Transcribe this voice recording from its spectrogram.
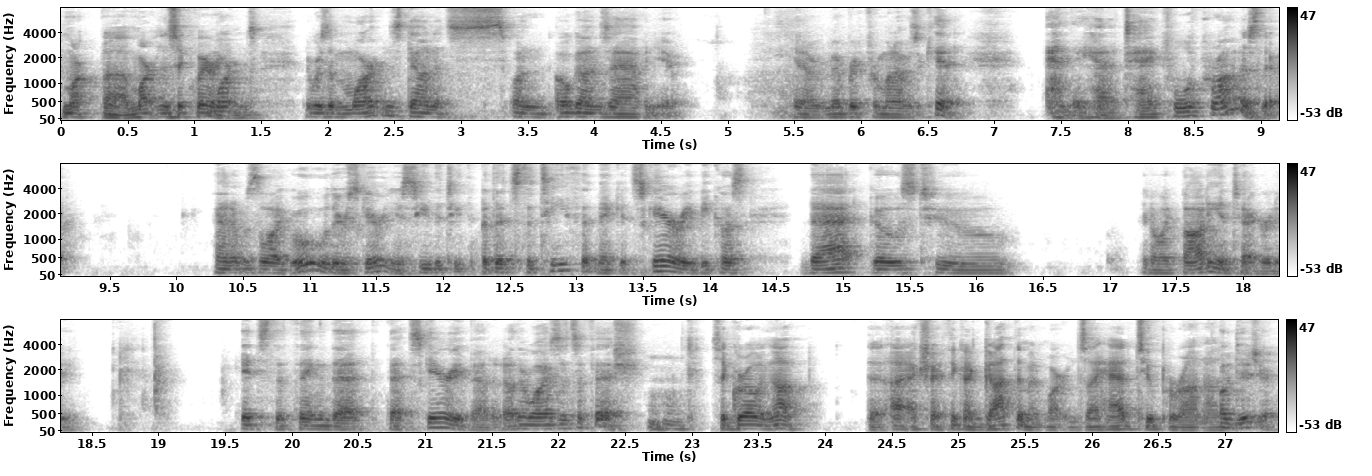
Mar- uh, Martin's Aquarium. Martin's. There was a Martin's down at on Ogons Avenue. You know, I remember it from when I was a kid, and they had a tank full of piranhas there. And it was like, ooh, they're scary. You see the teeth, but it's the teeth that make it scary because that goes to, you know, like body integrity. It's the thing that that's scary about it. Otherwise, it's a fish. So growing up, uh, I actually I think I got them at Martin's. I had two piranha. Oh, did you?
